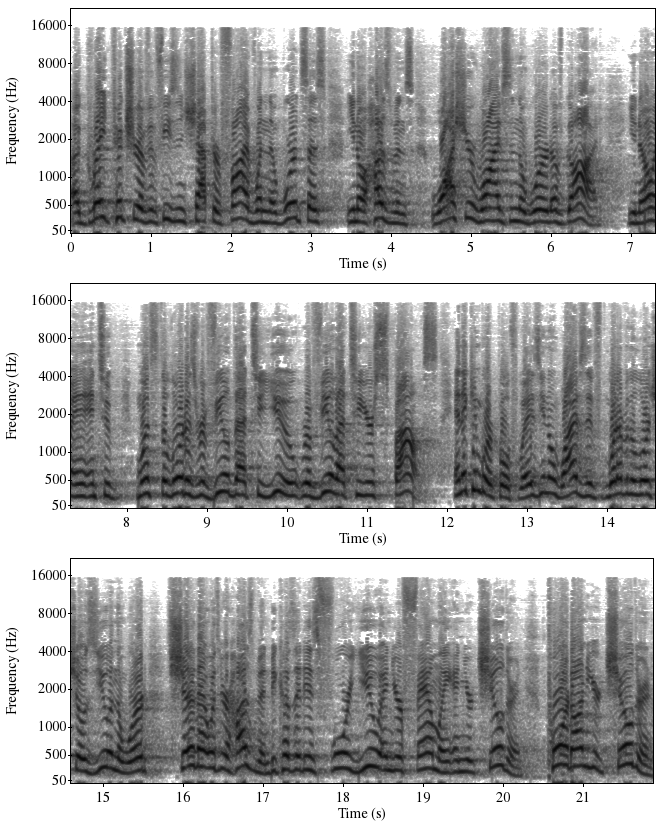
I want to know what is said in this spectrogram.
a great picture of Ephesians chapter 5 when the word says, you know, husbands, wash your wives in the word of God. You know, and, and, to, once the Lord has revealed that to you, reveal that to your spouse. And it can work both ways. You know, wives, if whatever the Lord shows you in the Word, share that with your husband because it is for you and your family and your children. Pour it onto your children.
